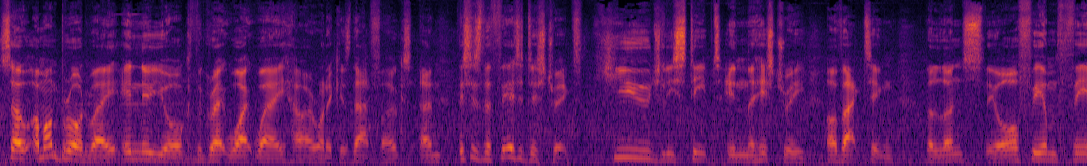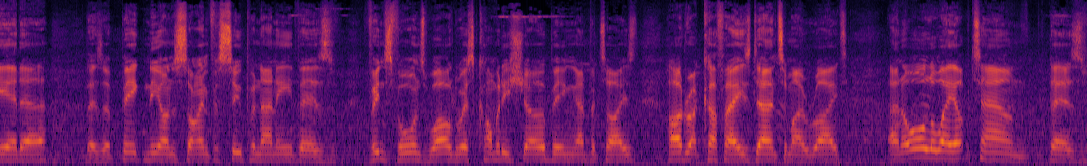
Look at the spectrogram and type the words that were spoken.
So I'm on Broadway in New York, the Great White Way. How ironic is that, folks? And this is the theatre district, hugely steeped in the history of acting. The Luntz, the Orpheum Theatre. There's a big neon sign for Super Nanny. There's Vince Vaughn's Wild West comedy show being advertised. Hard Rock Cafes down to my right. And all the way uptown, there's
